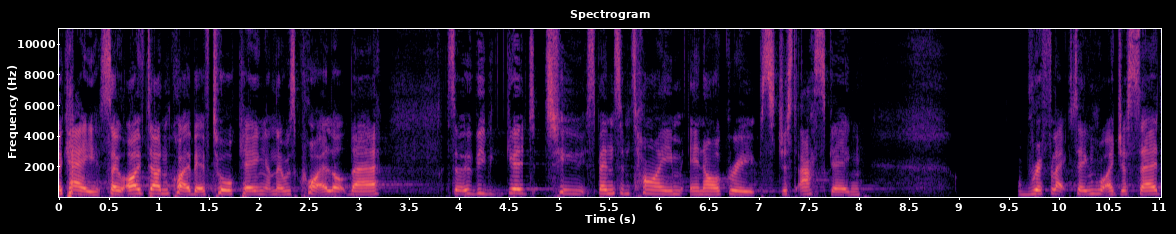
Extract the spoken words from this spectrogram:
Okay, so I've done quite a bit of talking, and there was quite a lot there. So it would be good to spend some time in our groups just asking reflecting what I just said.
